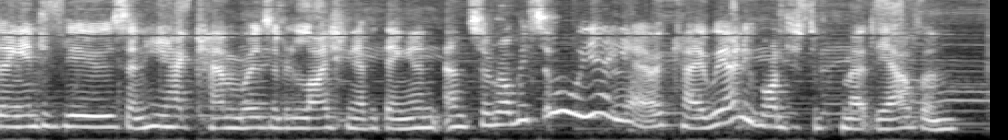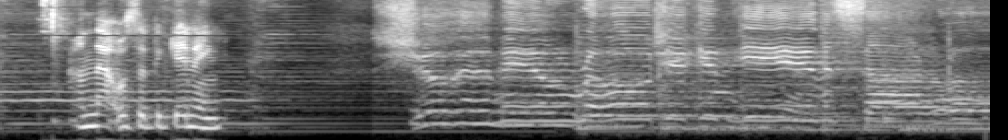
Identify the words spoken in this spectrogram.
doing interviews and he had cameras and a bit of lighting and everything. And, and so Robbie said, Oh, yeah, yeah, okay. We only wanted to promote the album. And that was the beginning. Road, the sorrow,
